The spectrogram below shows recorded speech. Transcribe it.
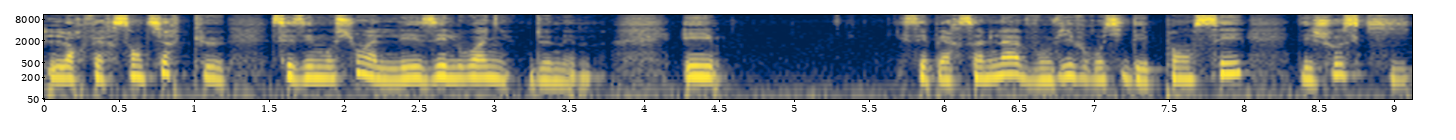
leur faire sentir que ces émotions, elles les éloignent d'eux-mêmes. Et ces personnes-là vont vivre aussi des pensées, des choses qui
